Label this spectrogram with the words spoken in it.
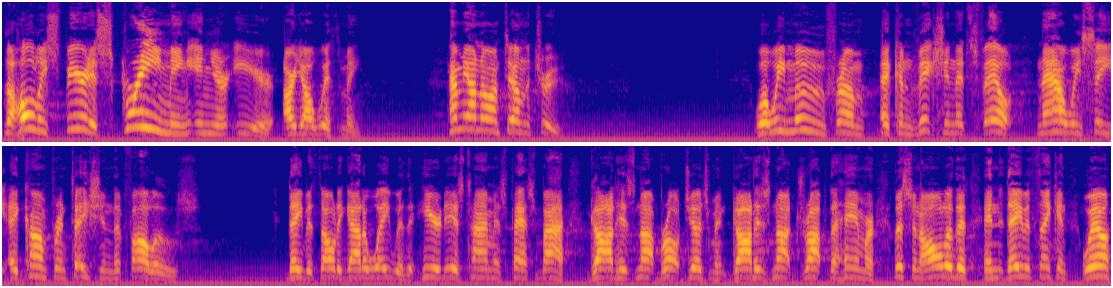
the Holy Spirit is screaming in your ear. Are y'all with me? How many of y'all know I'm telling the truth? Well, we move from a conviction that's felt, now we see a confrontation that follows. David thought he got away with it. Here it is. Time has passed by. God has not brought judgment. God has not dropped the hammer. Listen, all of this. And David thinking, well,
